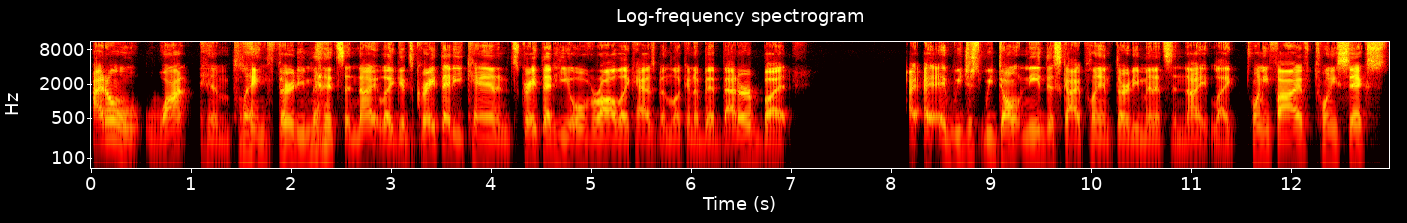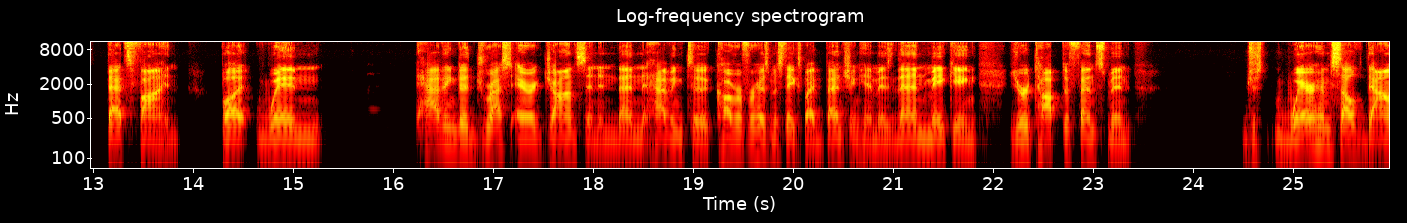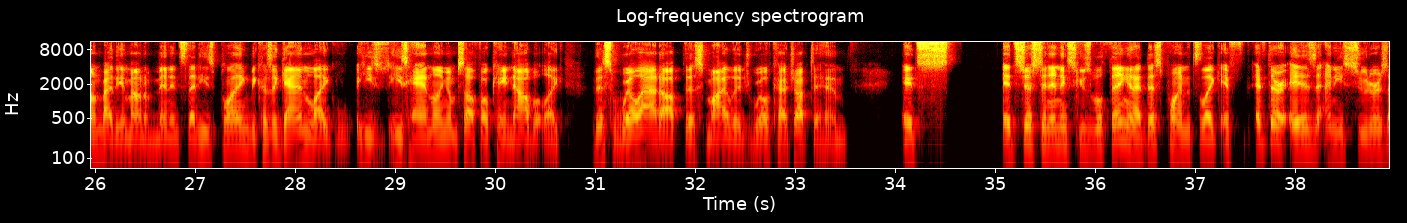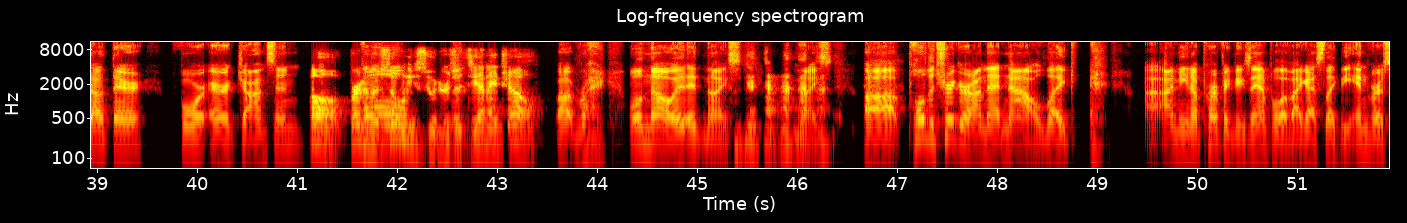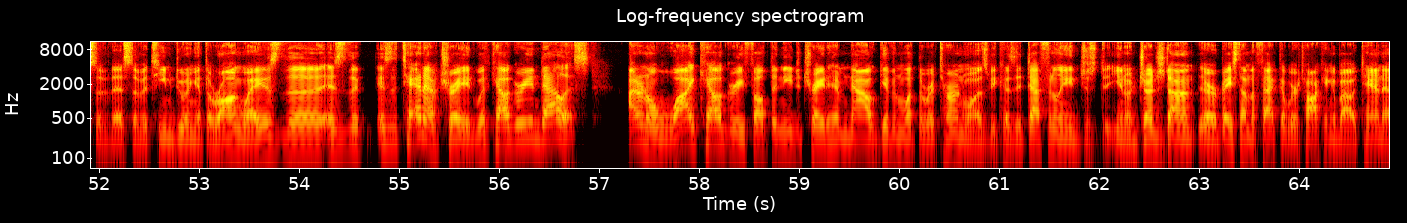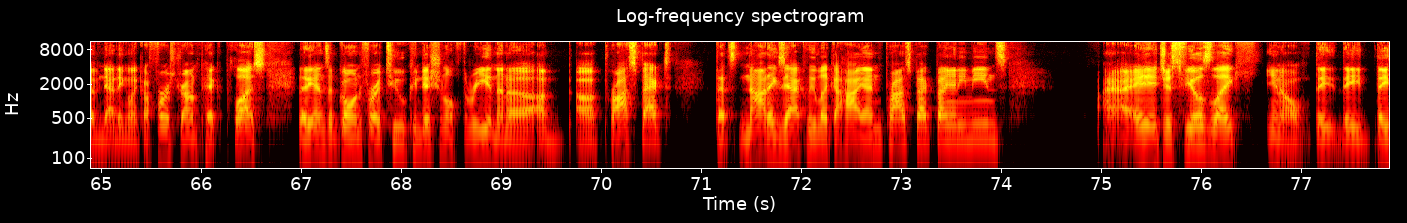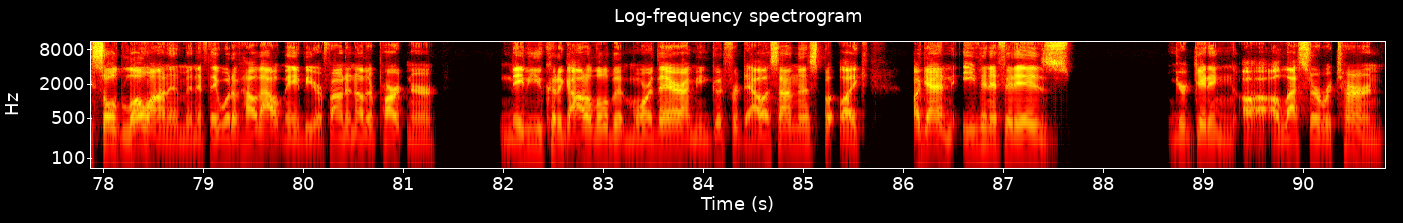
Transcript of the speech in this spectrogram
I don't want him playing 30 minutes a night. Like it's great that he can, and it's great that he overall like has been looking a bit better, but I, I we just we don't need this guy playing 30 minutes a night. Like 25, 26, that's fine. But when having to dress Erik Johnson and then having to cover for his mistakes by benching him is then making your top defenseman just wear himself down by the amount of minutes that he's playing because again like he's he's handling himself okay now but like this will add up this mileage will catch up to him it's it's just an inexcusable thing and at this point it's like if if there is any suitors out there for Erik Johnson oh Brendan there's so many suitors the, it's the NHL uh, right. Well no it, it nice. Nice. Uh pull the trigger on that now. Like I mean, a perfect example of, I guess, like the inverse of this, of a team doing it the wrong way, is the is the is the Tanev trade with Calgary and Dallas. I don't know why Calgary felt the need to trade him now, given what the return was, because it definitely just you know judged on or based on the fact that we are talking about Tanev netting like a first round pick plus that he ends up going for a two conditional three and then a, a, a prospect that's not exactly like a high end prospect by any means. I, I, it just feels like you know they they they sold low on him, and if they would have held out maybe or found another partner, maybe you could have got a little bit more there. I mean, good for Dallas on this, but like again, even if it is you're getting a, a lesser return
